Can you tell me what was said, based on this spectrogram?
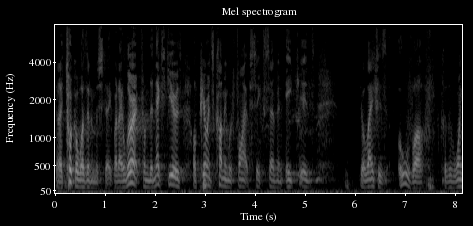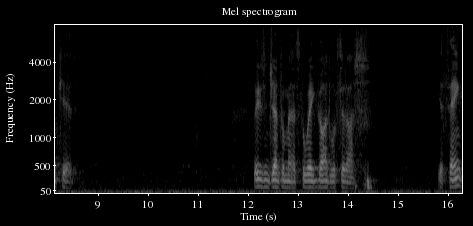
That I took her wasn't a mistake. But I learned from the next years of parents coming with five, six, seven, eight kids, their life is over because of one kid. Ladies and gentlemen, that's the way God looks at us. You think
